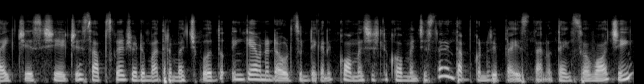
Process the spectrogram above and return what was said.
లైక్ చేసి షేర్ చేసి సబ్స్క్రైబ్ చేయడం మాత్రం మర్చిపోద్దు ఇంకేమైనా డౌట్స్ ఉంటే కనుక కామెంట్ సెక్షన్లో కామెంట్ చేస్తే నేను తప్పకుండా రిప్లై ఇస్తాను. Thanks for watching.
